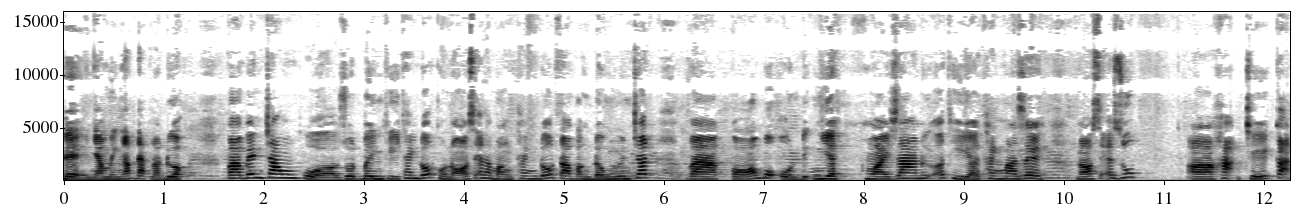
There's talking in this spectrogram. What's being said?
để nhà mình lắp đặt là được. Và bên trong của ruột bình thì thanh đốt của nó sẽ là bằng thanh đốt à, bằng đồng nguyên chất và có bộ ổn định nhiệt. Ngoài ra nữa thì à, thanh magie nó sẽ giúp uh, hạn chế cặn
